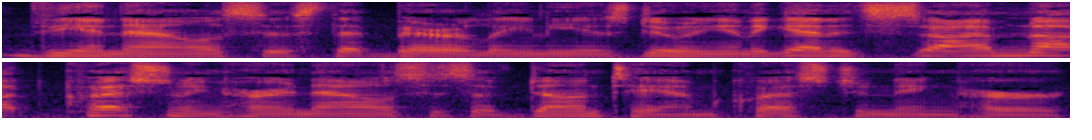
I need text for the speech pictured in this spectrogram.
the analysis that Barolini is doing. And again, it's I'm not questioning her analysis of Dante. I'm questioning her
